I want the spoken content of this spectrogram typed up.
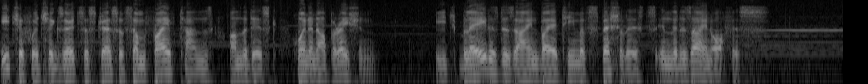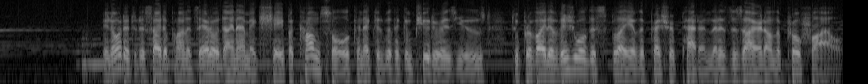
each of which exerts a stress of some 5 tons on the disc when in operation. Each blade is designed by a team of specialists in the design office. In order to decide upon its aerodynamic shape, a console connected with a computer is used to provide a visual display of the pressure pattern that is desired on the profile.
